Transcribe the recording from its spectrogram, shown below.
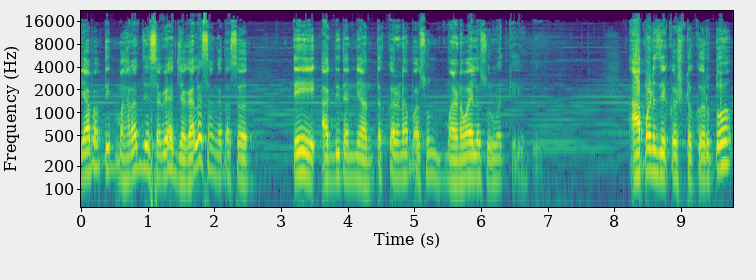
या बाबतीत महाराज जे सगळ्या जगाला सांगत असत ते अगदी त्यांनी अंतःकरणापासून मांडवायला सुरुवात केली होती. आपण जे कष्ट करतो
